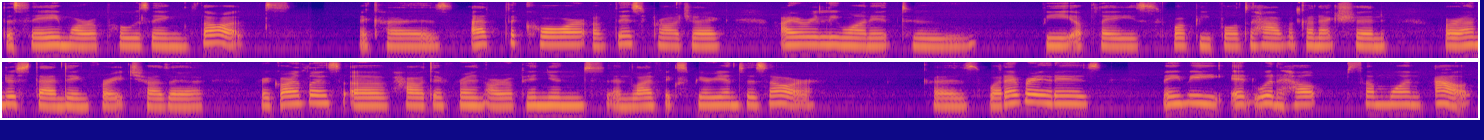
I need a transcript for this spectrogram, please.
the same or opposing thoughts. Because at the core of this project, I really wanted to be a place for people to have a connection or understanding for each other, regardless of how different our opinions and life experiences are. Because whatever it is, maybe it would help someone out.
